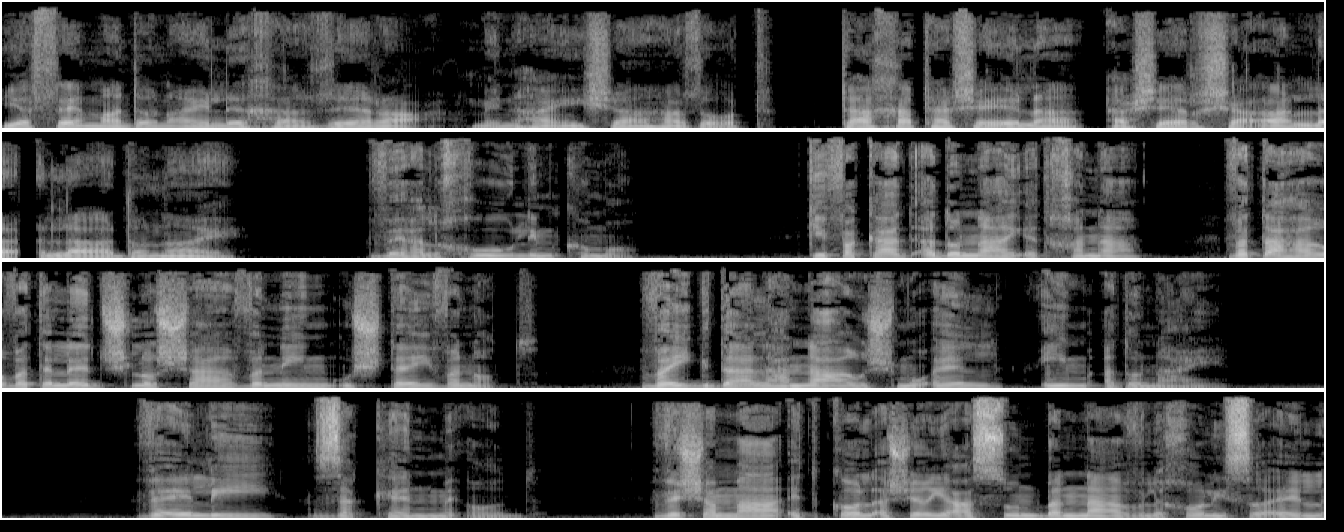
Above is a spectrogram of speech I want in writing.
ישם אדוני לך זרע מן האישה הזאת, תחת השאלה אשר שאל לאדוני. והלכו למקומו. כי פקד אדוני את חנה, וטהר ותלד שלושה בנים ושתי בנות, ויגדל הנער שמואל עם אדוני. ועלי זקן מאוד, ושמע את כל אשר יעשון בניו לכל ישראל,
